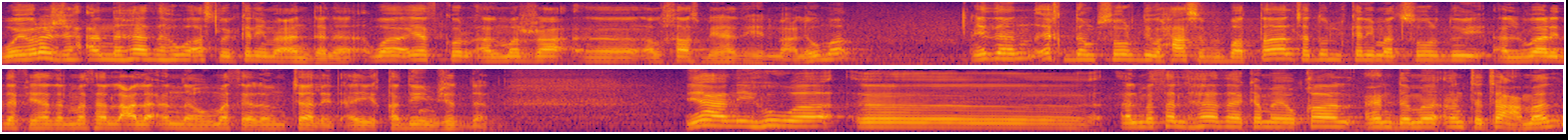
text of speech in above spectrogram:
ويرجح أن هذا هو أصل الكلمة عندنا ويذكر المرجع آه، الخاص بهذه المعلومة. إذا اخدم سوردي وحاسب البطال. تدل كلمة سوردي الواردة في هذا المثل على أنه مثل تالد أي قديم جدا. يعني هو آه، المثل هذا كما يقال عندما أنت تعمل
